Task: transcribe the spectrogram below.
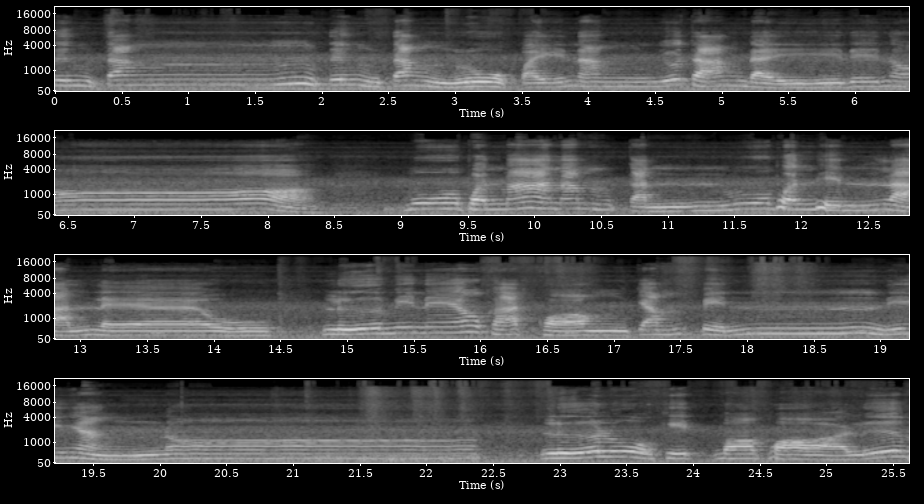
ตึงตั้ง ตึงตั้งลูกไปนั่งอยู่ทางใดเดนอหมู เพิ่นมานำกันมูเพิ่นเห็นหลานแล้ว หรือมีแนวขาดของจำเป็นดีอย่างนอหรือลูกคิดบ่พอลืม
